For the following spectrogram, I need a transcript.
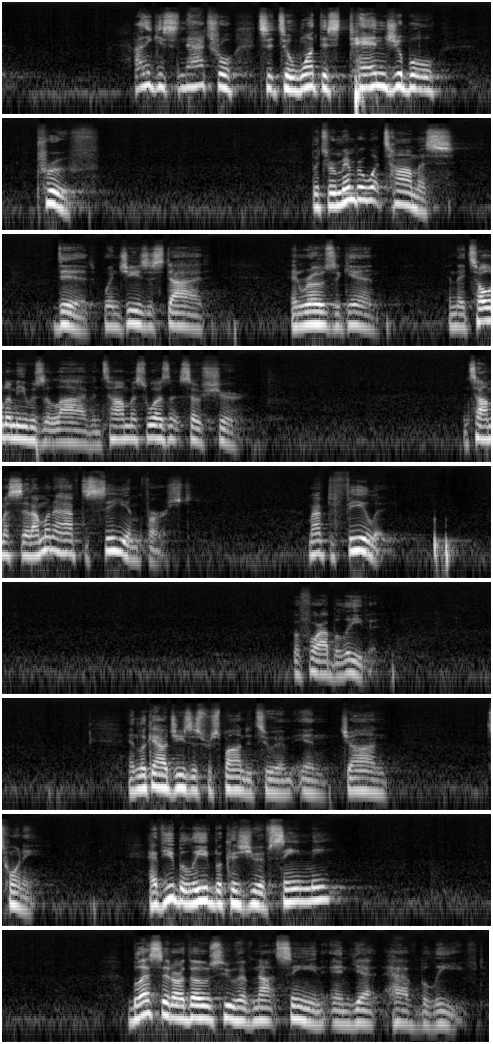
I think it's natural to, to want this tangible proof. But to remember what Thomas did when Jesus died and rose again. And they told him he was alive, and Thomas wasn't so sure. And Thomas said, I'm going to have to see him first. I'm going to have to feel it before I believe it. And look how Jesus responded to him in John 20. Have you believed because you have seen me? Blessed are those who have not seen and yet have believed.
